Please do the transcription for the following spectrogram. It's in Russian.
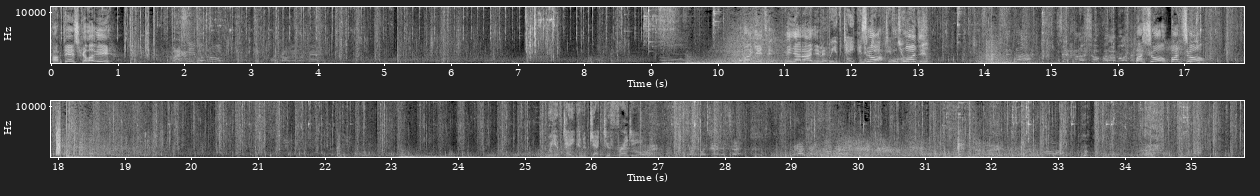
Аптечка, лови! Спасибо, друг! Патроны нужны? Помогите! Меня ранили! Все, уходим! Все хорошо поработали! Пошел, пошел! We have taken objective Freddy.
